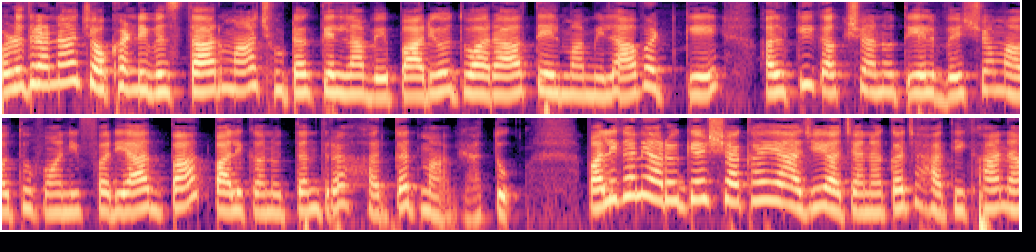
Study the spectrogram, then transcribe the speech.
વડોદરાના ચોખંડી વિસ્તારમાં છૂટક તેલના વેપારીઓ દ્વારા તેલમાં મિલાવટ કે હલકી કક્ષાનું તેલ વેચવામાં આવતું હોવાની ફરિયાદ બાદ પાલિકાનું તંત્ર હરકતમાં આવ્યું હતું. પાલિકાની આરોગ્ય શાખાએ આજે અચાનક જ હાથીખાના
